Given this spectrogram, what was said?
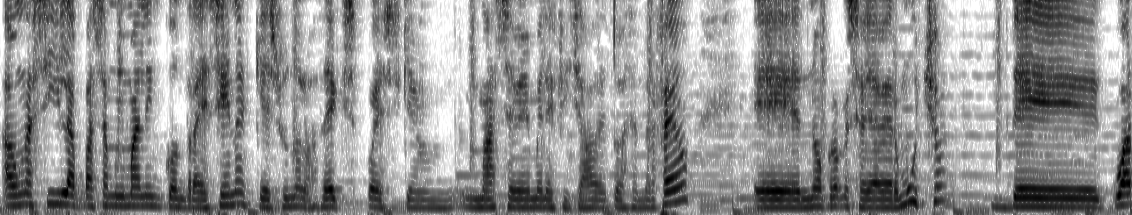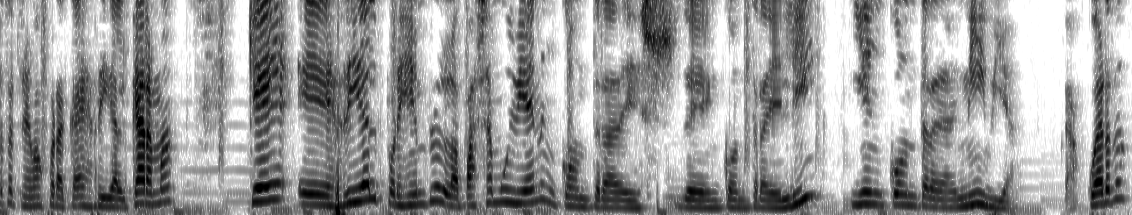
Aún así, la pasa muy mal en contra de Sena, que es uno de los decks pues, que más se ve beneficiado de todo este nerfeo. no creo que se vaya a ver mucho. De cuarto tenemos por acá es Real Karma. Que eh, por ejemplo, la pasa muy bien en contra de, en contra de Lee y en contra de Anivia. ¿De acuerdo?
